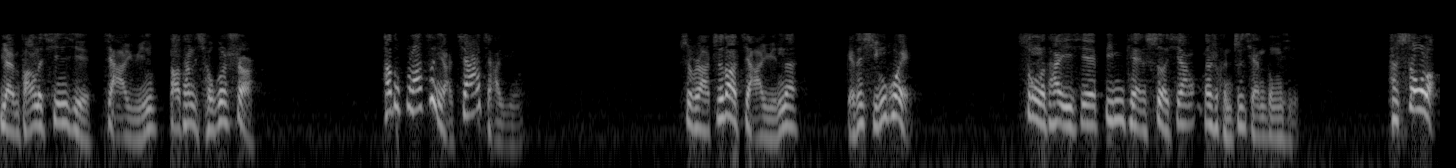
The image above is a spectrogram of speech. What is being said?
远房的亲戚贾云到他那求个事儿，他都不拉正眼加贾云。”是不是啊？直到贾云呢，给他行贿，送了他一些冰片麝香，那是很值钱的东西。他收了，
